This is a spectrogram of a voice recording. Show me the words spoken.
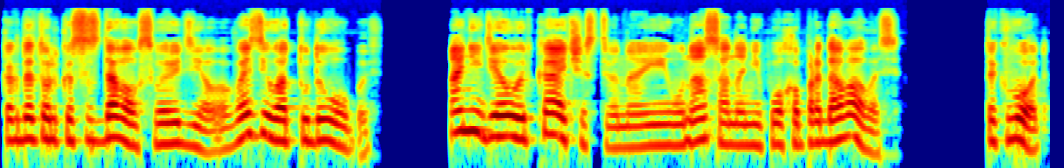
когда только создавал свое дело, возил оттуда обувь. Они делают качественно, и у нас она неплохо продавалась. Так вот,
